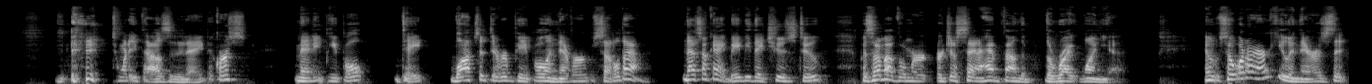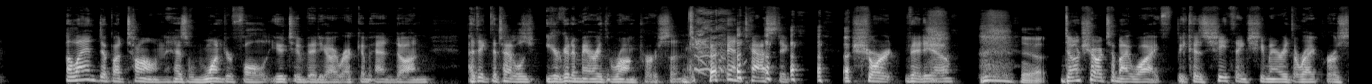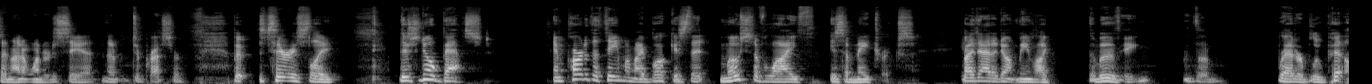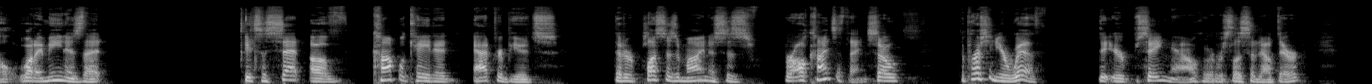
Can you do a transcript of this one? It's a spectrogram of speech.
20,008. Of course, many people date lots of different people and never settle down. And that's okay. Maybe they choose to, but some of them are, are just saying, I haven't found the, the right one yet. And so what I argue in there is that Alain de Botton has a wonderful YouTube video I recommend on, I think the title is You're Going to Marry the Wrong Person. Fantastic short video. Yeah. Don't show it to my wife because she thinks she married the right person. I don't want her to see it and depress her. But seriously, there's no best. And part of the theme of my book is that most of life is a matrix. By that, I don't mean like the movie, the red or blue pill. What I mean is that it's a set of complicated attributes that are pluses and minuses for all kinds of things. So the person you're with that you're seeing now, whoever's listening out there,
